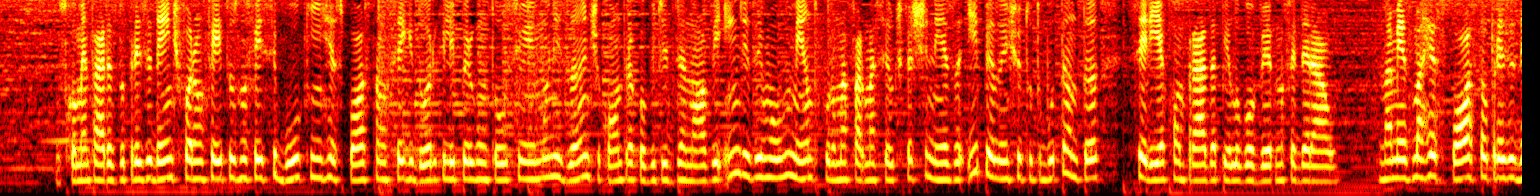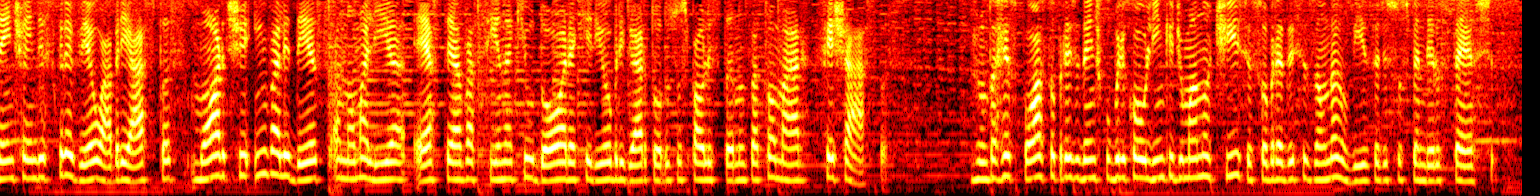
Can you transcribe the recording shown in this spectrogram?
Os comentários do presidente foram feitos no Facebook em resposta a um seguidor que lhe perguntou se o imunizante contra a Covid-19 em desenvolvimento por uma farmacêutica chinesa e pelo Instituto Butantan seria comprada pelo governo federal. Na mesma resposta, o presidente ainda escreveu, aspas, morte, invalidez, anomalia, esta é a vacina que o Dória queria obrigar todos os paulistanos a tomar, fecha aspas. Junto à resposta, o presidente publicou o link de uma notícia sobre a decisão da Anvisa de suspender os testes.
